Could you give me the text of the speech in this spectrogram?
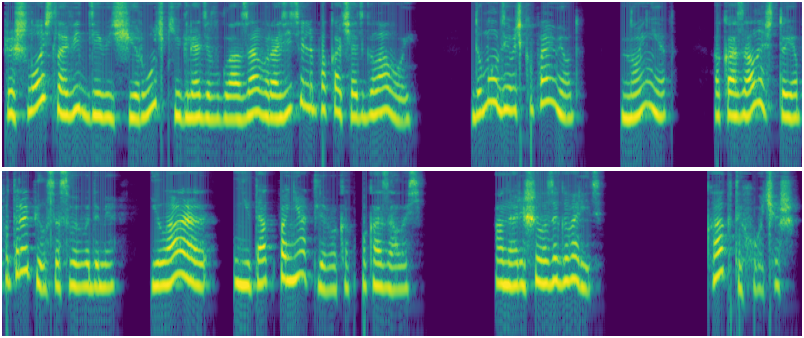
Пришлось ловить девичьи ручки и, глядя в глаза, выразительно покачать головой. Думал, девочка поймет. Но нет. Оказалось, что я поторопился с выводами, и Лара не так понятлива, как показалось. Она решила заговорить. «Как ты хочешь?»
